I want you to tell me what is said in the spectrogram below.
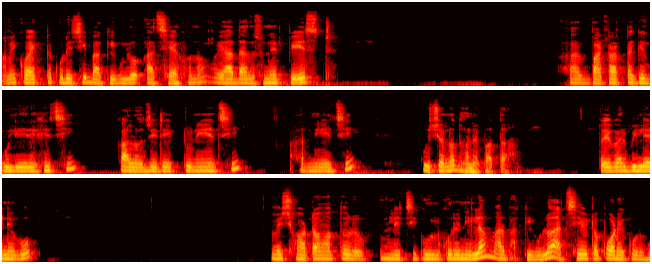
আমি কয়েকটা করেছি, বাকিগুলো আছে এখনও ওই আদা রসুনের পেস্ট আর বাটারটাকে গুলিয়ে রেখেছি, কালো জিরে একটু নিয়েছি আর নিয়েছি কুচনো ধনে পাতা তো এবার বিলে নেব। আমি ছটা মতো লিচি গোল করে নিলাম আর বাকিগুলো আছে, ওটা পরে করব।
